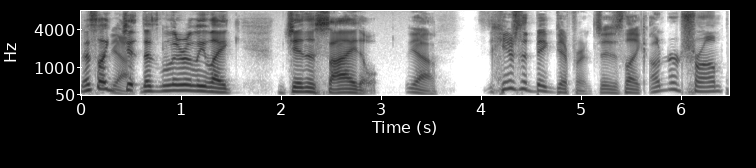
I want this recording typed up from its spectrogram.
That's like Yeah. ge- that's literally like genocidal. Yeah. Here's the big difference is like under Trump,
